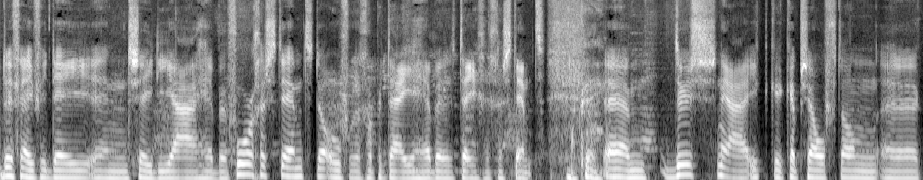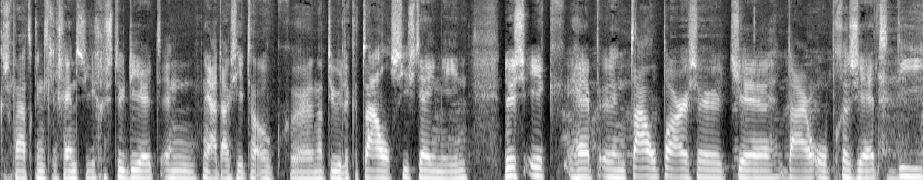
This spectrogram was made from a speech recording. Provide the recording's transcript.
de VVD en CDA hebben voorgestemd. De overige partijen hebben tegengestemd. Oké. Ehm, dus nou ja, ik, ik heb zelf dan eh kunstmatige intelligentie gestudeerd. En nou ja, daar zitten ook eh, natuurlijke taalsystemen in. Dus ik heb een taalparsertje daarop gezet... die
